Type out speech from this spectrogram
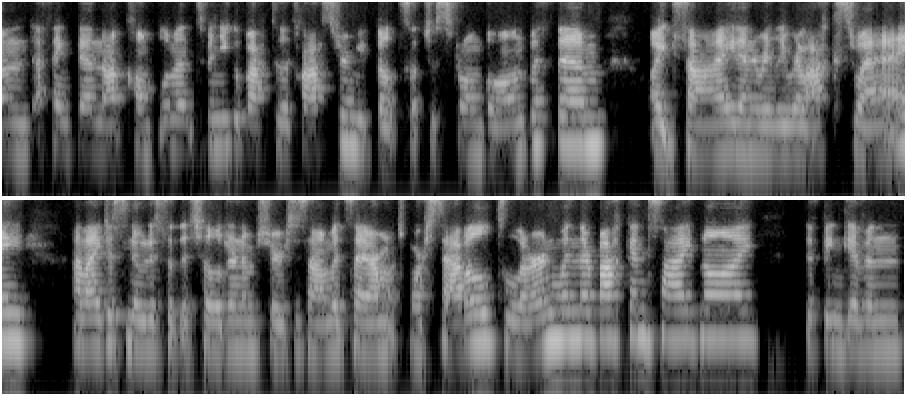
And i think then that complements when you go back to the classroom you've built such a strong bond with them outside in a really relaxed way. And i just noticed that the children i'm sure suzanne would say are much more settled to learn when they're back inside now. They've been given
